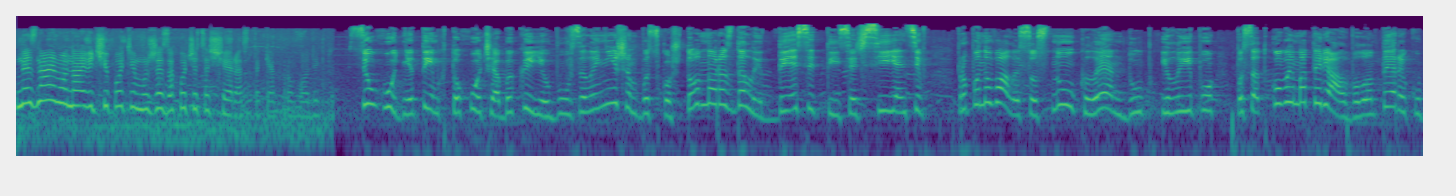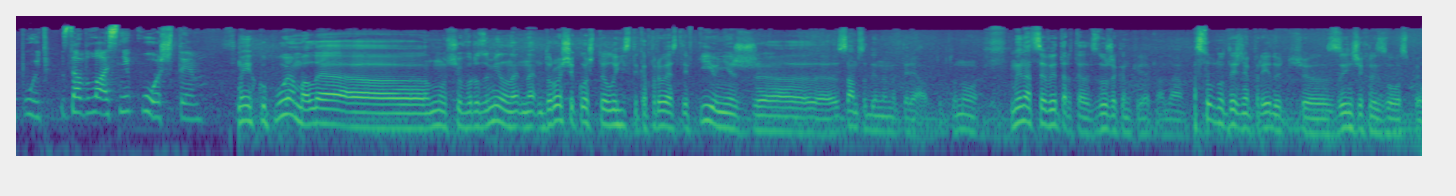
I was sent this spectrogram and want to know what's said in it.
Не знаємо навіть, чи потім уже захочеться ще раз таке проводити. Сьогодні тим, хто хоче, аби Київ був зеленішим, безкоштовно роздали 10 тисяч сіянців. Пропонували сосну, клен, дуб і липу. Посадковий матеріал волонтери купують за власні кошти. Ми їх купуємо, але е, ну щоб ви розуміли, дорожче коштує логістика привезти в Київ, ніж е, сам садивний матеріал. Тобто, ну ми на це витратились дуже конкретно. Да. Наступного тижня приїдуть е, з інших лісгоспів.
